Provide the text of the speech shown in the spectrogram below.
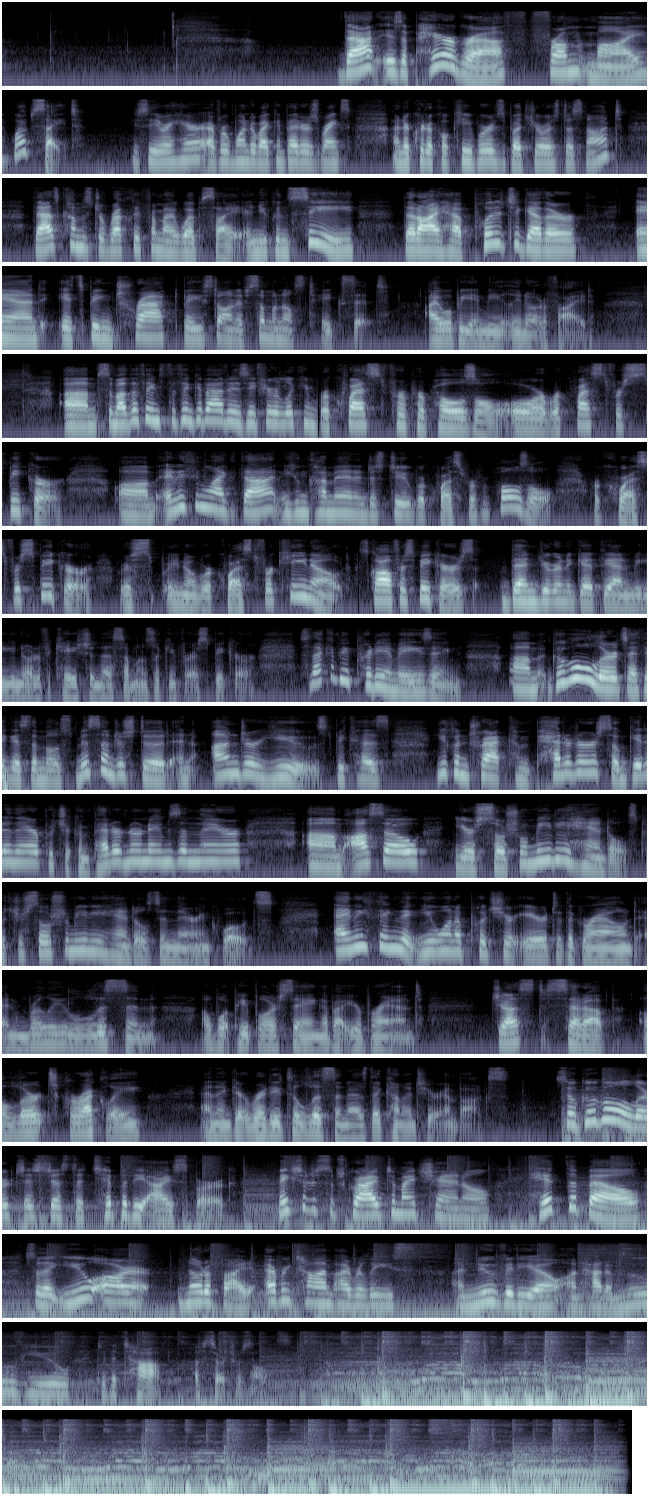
That is a paragraph from my website. You see right here, ever wonder why competitors ranks under critical keywords, but yours does not? That comes directly from my website. And you can see that I have put it together and it's being tracked based on if someone else takes it. I will be immediately notified. Um, some other things to think about is if you're looking request for proposal or request for speaker, um, anything like that, you can come in and just do request for proposal, request for speaker, you know, request for keynote, call for speakers, then you're going to get the enemy notification that someone's looking for a speaker. So that can be pretty amazing. Um, Google Alerts, I think, is the most misunderstood and underused because you can track competitors. So get in there, put your competitor names in there. Um, also, your social media handles, put your social media handles in there in quotes. Anything that you want to put your ear to the ground and really listen of what people are saying about your brand. Just set up alerts correctly and then get ready to listen as they come into your inbox. So Google Alerts is just a tip of the iceberg. Make sure to subscribe to my channel, hit the bell so that you are notified every time I release a new video on how to move you to the top of search results.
